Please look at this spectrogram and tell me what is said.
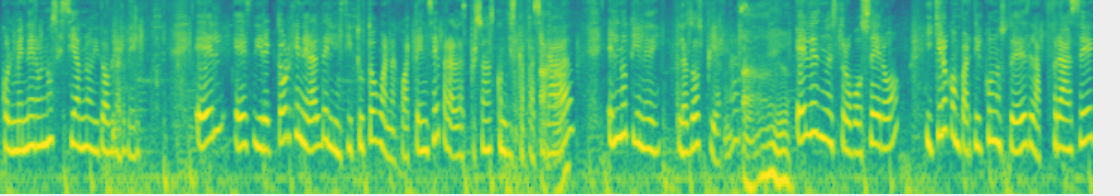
Colmenero, no sé si han oído hablar de él. Él es director general del Instituto Guanajuatense para las Personas con Discapacidad. Él no tiene las dos piernas. Ah, mira. Él es nuestro vocero y quiero compartir con ustedes la frase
